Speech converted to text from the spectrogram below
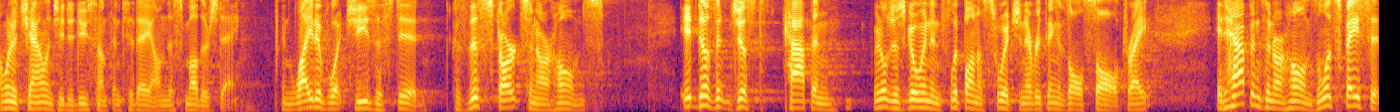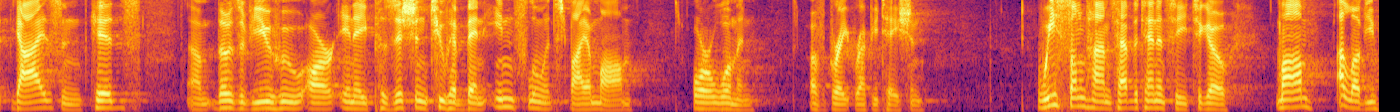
I want to challenge you to do something today on this Mother's Day. In light of what Jesus did, because this starts in our homes, it doesn't just happen. We don't just go in and flip on a switch and everything is all solved, right? It happens in our homes. And let's face it, guys and kids, um, those of you who are in a position to have been influenced by a mom or a woman of great reputation. We sometimes have the tendency to go, Mom, I love you.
